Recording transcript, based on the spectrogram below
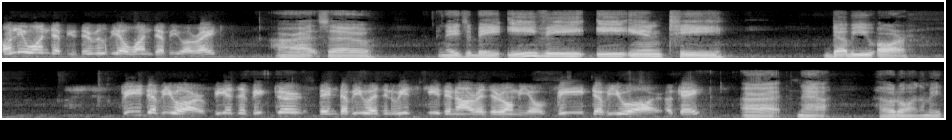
Only one W. There will be a one W, alright? All right, so it needs to be E V E N T W R. VWR. V as a Victor, then W as in whiskey, then R as a Romeo. VWR, okay? All right, now hold on. Let me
